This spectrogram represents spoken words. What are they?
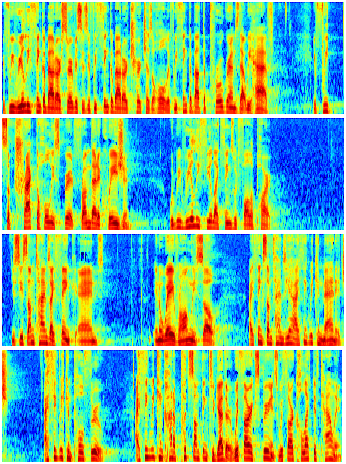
If we really think about our services, if we think about our church as a whole, if we think about the programs that we have, if we subtract the Holy Spirit from that equation, would we really feel like things would fall apart? You see, sometimes I think, and in a way, wrongly so, I think sometimes, yeah, I think we can manage. I think we can pull through. I think we can kind of put something together with our experience, with our collective talent,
